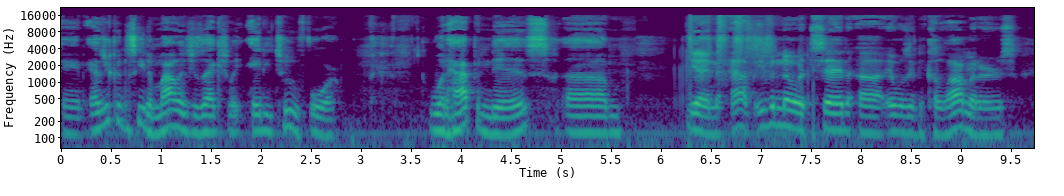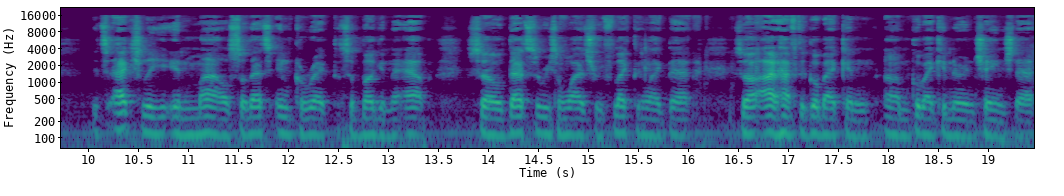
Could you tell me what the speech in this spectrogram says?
And as you can see the mileage is actually 82 for what happened is um, yeah in the app even though it said uh, it was in kilometers it's actually in miles. So that's incorrect. It's a bug in the app. So that's the reason why it's reflecting like that. So I'd have to go back and um, go back in there and change that.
